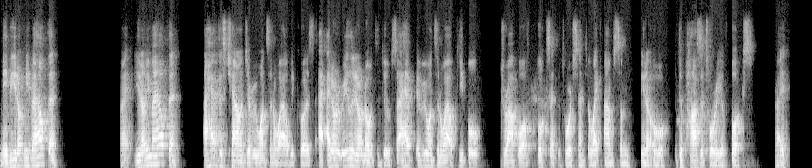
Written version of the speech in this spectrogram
Maybe you don't need my help then. Right? You don't need my help then. I have this challenge every once in a while because I, I don't really don't know what to do. So I have every once in a while people drop off books at the torch center like I'm some, you know, depository of books, right?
